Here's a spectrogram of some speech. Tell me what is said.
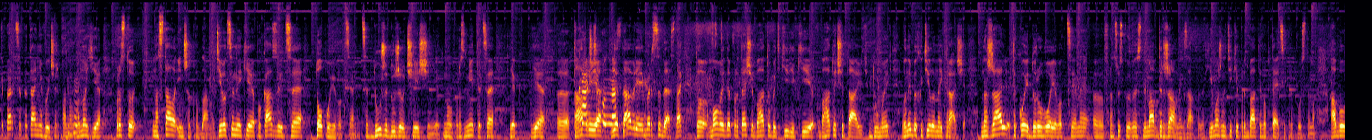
Тепер це питання вичерпано, воно є. Просто настала інша проблема. Ті вакцини, які я показую, це топові вакцини. Це дуже дуже очищені. Ну розумієте, це як є е, Таврія, Кращого у нас є Таврія і Мерседес. Так то мова йде про те, що багато батьків, які багато читають, думають, вони би хотіли найкраще. На жаль, такої дорогої вакцини е, французького виробництва нема в державних закладах. Її можна тільки придбати в аптеці, припустимо, або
